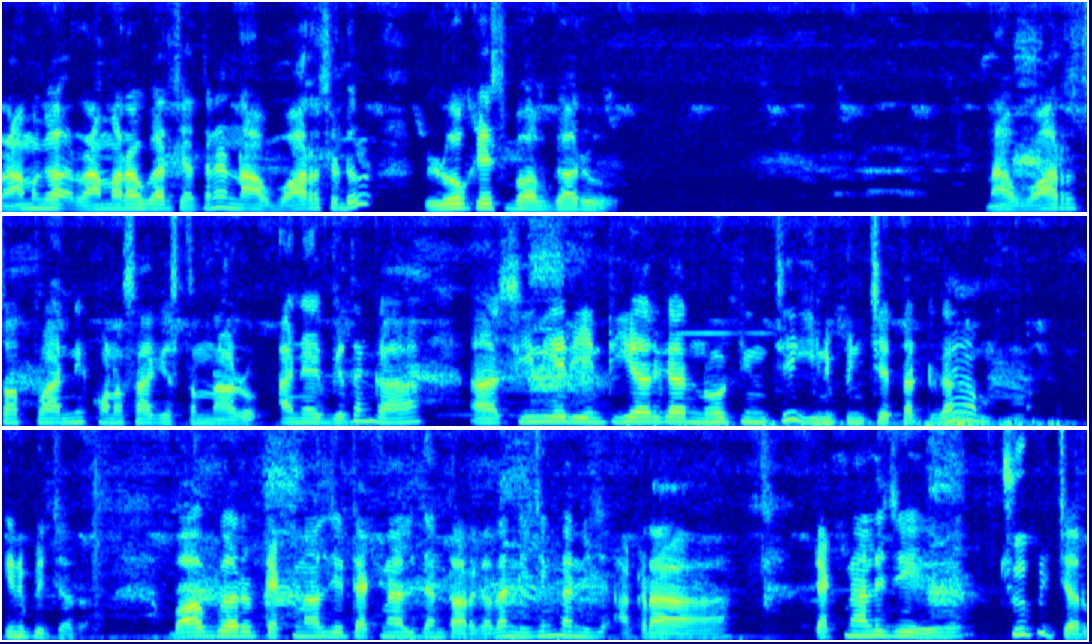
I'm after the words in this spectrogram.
రామగా రామారావు గారి చేతనే నా వారసుడు లోకేష్ బాబు గారు. నా వారసత్వాన్ని కొనసాగిస్తున్నాడు అనే విధంగా సీనియర్ ఎన్టీఆర్ గారి నోటి నుంచి వినిపించేటట్టుగా వినిపించారు. బాబు గారు టెక్నాలజీ టెక్నాలజీ అంటారు కదా నిజంగా నిజ అక్కడ టెక్నాలజీ చూపించారు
